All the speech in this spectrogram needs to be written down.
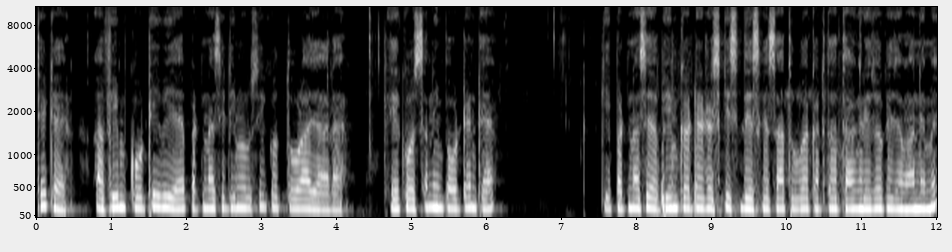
ठीक है? अफीम कोठी भी है, पटना सिटी में उसी को तोड़ा जा रहा है। तो ये क्वेश्चन इम्पोर्टेंट है। कि पटना से अफीम का ट्रेडर्स किस देश के साथ हुआ करता था अंग्रेज़ों के ज़माने में?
